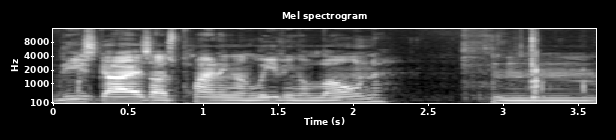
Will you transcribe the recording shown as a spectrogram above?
These guys I was planning on leaving alone. Hmm,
